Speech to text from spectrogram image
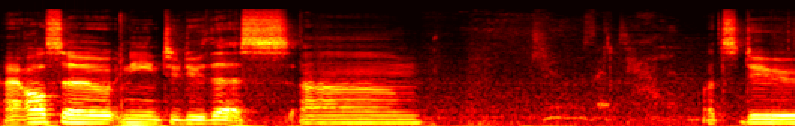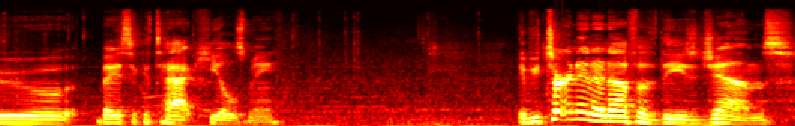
I also need to do this. Um, let's do basic attack heals me. If you turn in enough of these gems,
